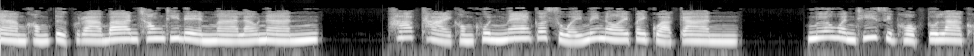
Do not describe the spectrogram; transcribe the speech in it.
งามของตึกราบ้านช่องที่เดนมาแล้วนั้น ภาพถ่ายของคุณแม่ก็สวยไม่น้อยไปกว่ากัน เมื่อวันที่ 16 ตุลาค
